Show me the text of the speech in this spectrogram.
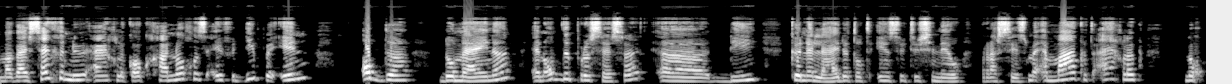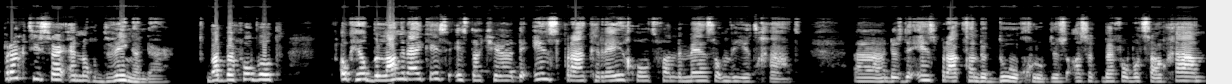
maar wij zeggen nu eigenlijk ook, ga nog eens even dieper in op de domeinen en op de processen die kunnen leiden tot institutioneel racisme. En maak het eigenlijk nog praktischer en nog dwingender. Wat bijvoorbeeld ook heel belangrijk is, is dat je de inspraak regelt van de mensen om wie het gaat. Uh, dus de inspraak van de doelgroep. Dus als het bijvoorbeeld zou gaan,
